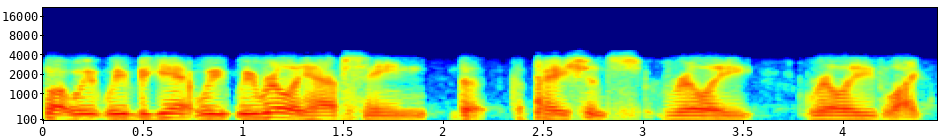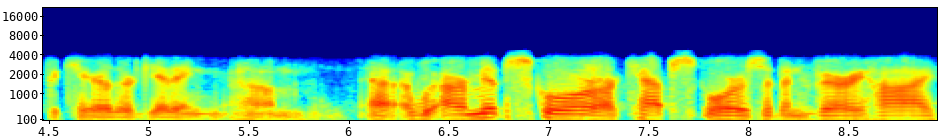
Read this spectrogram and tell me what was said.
but we, we began we, we really have seen the, the patients really really like the care they're getting. Um, uh, our MIPS score, our CAHPS scores have been very high.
